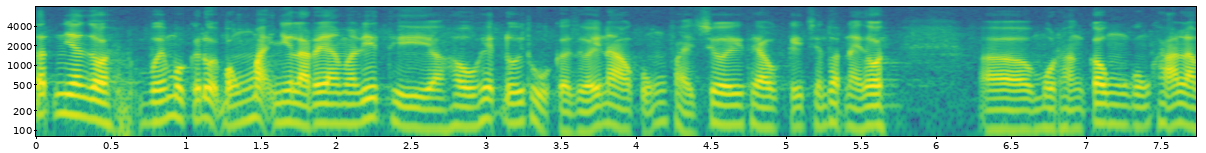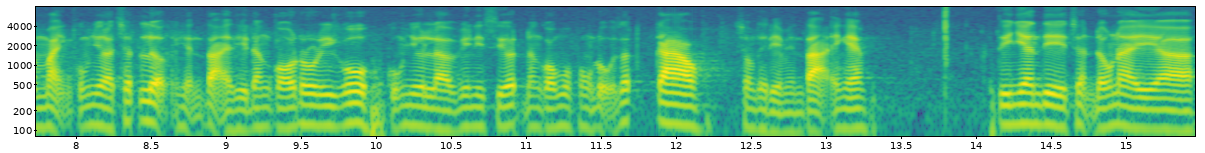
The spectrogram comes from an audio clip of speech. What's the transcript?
Tất nhiên rồi, với một cái đội bóng mạnh như là Real Madrid thì ờ, hầu hết đối thủ cả dưới nào cũng phải chơi theo cái chiến thuật này thôi. Uh, một hàng công cũng khá là mạnh cũng như là chất lượng hiện tại thì đang có Rodrigo cũng như là Vinicius đang có một phong độ rất cao trong thời điểm hiện tại anh em. Tuy nhiên thì trận đấu này uh,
